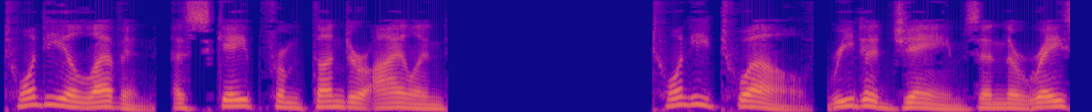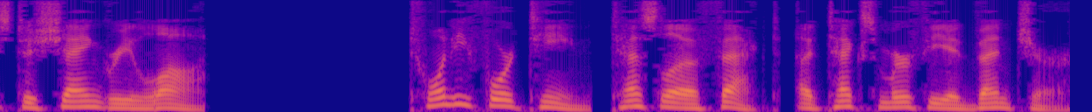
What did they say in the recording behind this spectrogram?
2011, Escape from Thunder Island. 2012, Rita James and the Race to Shangri-La. 2014, Tesla Effect, a Tex Murphy adventure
